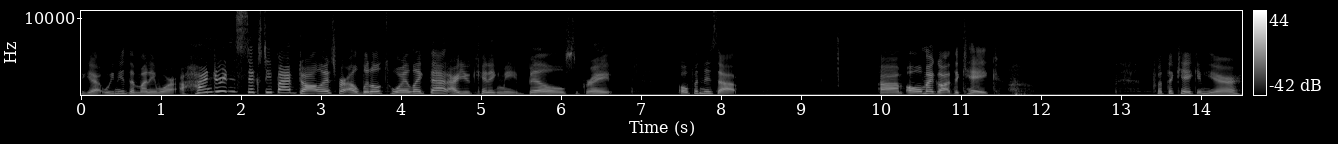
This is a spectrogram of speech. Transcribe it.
Yeah, we need the money more. $165 for a little toy like that? Are you kidding me? Bills. Great. Open these up. Um, oh my god, the cake. Put the cake in here.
